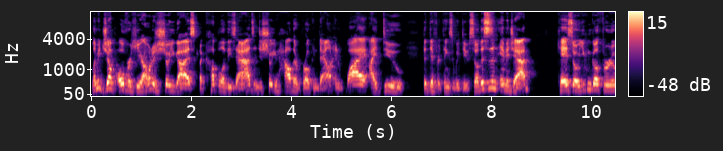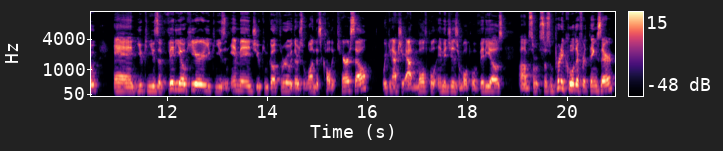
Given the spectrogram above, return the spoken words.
let me jump over here. I want to show you guys a couple of these ads and just show you how they're broken down and why I do the different things that we do. So this is an image ad Okay, so you can go through and you can use a video here. You can use an image. You can go through. There's one that's called a carousel where you can actually add multiple images or multiple videos um, so, so some pretty cool different things there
